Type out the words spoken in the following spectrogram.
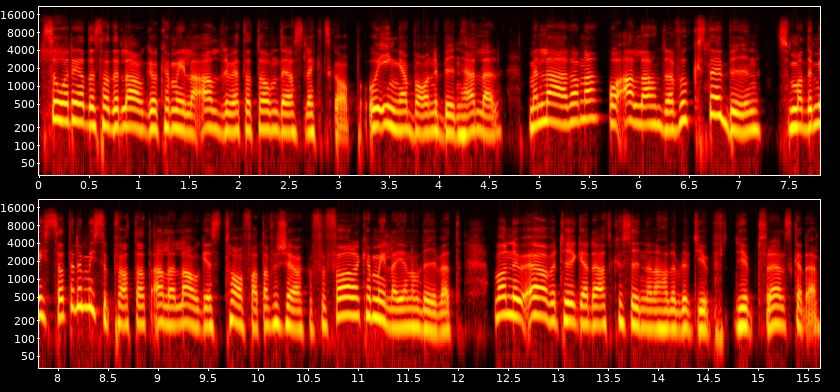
Således hade Lauge och Camilla aldrig vetat om deras släktskap och inga barn i byn heller. Men lärarna och alla andra vuxna i byn som hade missat eller missuppfattat alla Lauges tafatta försök att förföra Camilla genom livet var nu övertygade att kusinerna hade blivit djupt, djupt förälskade.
